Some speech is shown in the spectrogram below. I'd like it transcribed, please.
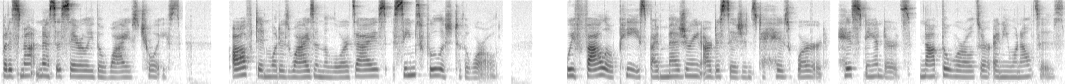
but it's not necessarily the wise choice. Often what is wise in the lord's eyes seems foolish to the world we follow peace by measuring our decisions to His word, His standards, not the world's or anyone else's.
